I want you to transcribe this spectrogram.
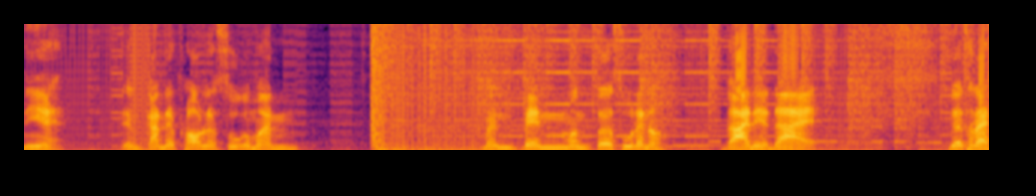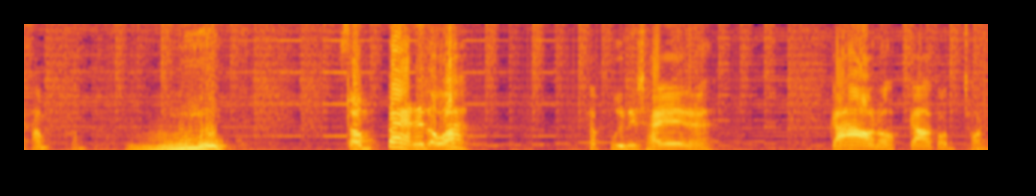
นี่ไงเตรียมการได้พร้อมแล้วสู้กับมัน มันเป็นมอนเตอร์สู้ได้เนาะได้เนี่ยได้เลือดเท่าไหร่ซ้ำซ้ำโอ้โหซ้ำแปดได้เหรอวะถ้าปืนที่ใช้นะเก้าเนาะเก้าต่อช็อต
